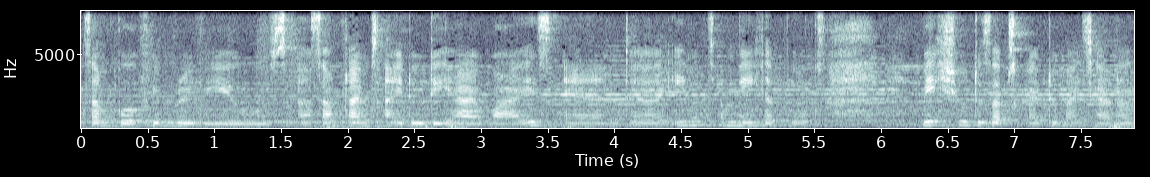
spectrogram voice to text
some perfume reviews uh, sometimes i do diys and uh, even some makeup looks make sure to subscribe to my channel.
